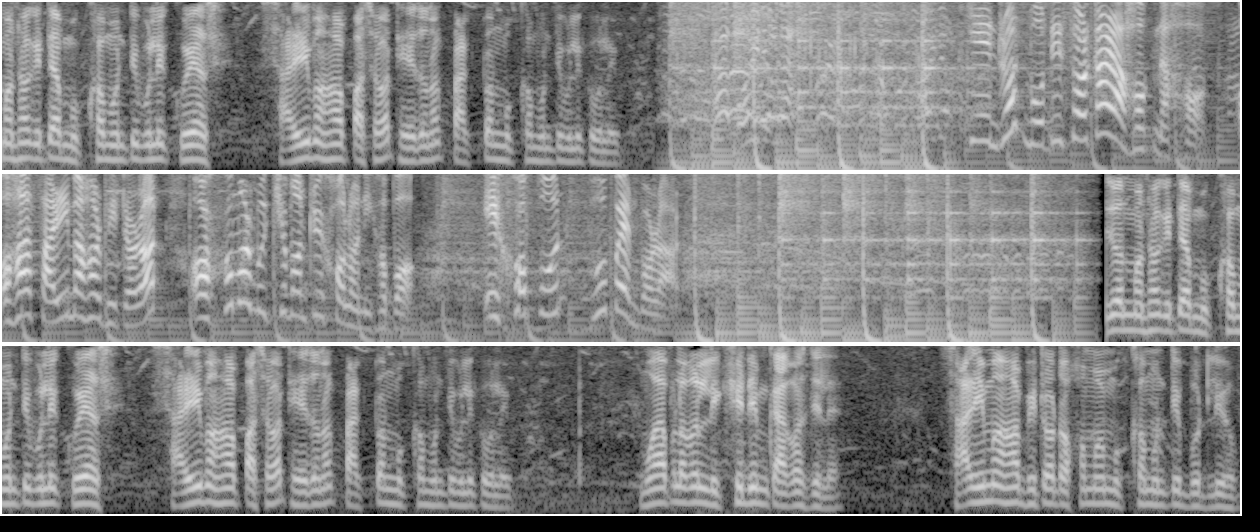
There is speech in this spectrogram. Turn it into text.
মানুহক এতিয়া মুখ্যমন্ত্ৰী বুলি কৈ আছে। চাৰি মাহৰ পাছত সেইজনক প্ৰাক্তন মুখ্যমন্ত্ৰী বুলি ক'ব লাগিব। কেন্দ্ৰত মোদী চৰকাৰ আহক নাহক। অহা চাৰি মাহৰ ভিতৰত অসমৰ মুখ্যমন্ত্ৰী সলনি হ'ব। এই সপোন ভূপেন বৰাৰ। যিজন মানুহক এতিয়া মুখ্যমন্ত্ৰী বুলি কৈ আছে চাৰি মাহৰ পাছত সেইজনক প্ৰাক্তন মুখ্যমন্ত্ৰী বুলি ক'ব লাগিব। মই আপোনালোকক লিখি দিম কাগজ দিলে। চাৰি মাহৰ ভিতৰত অসমৰ মুখ্যমন্ত্ৰী বদলি হ'ব।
